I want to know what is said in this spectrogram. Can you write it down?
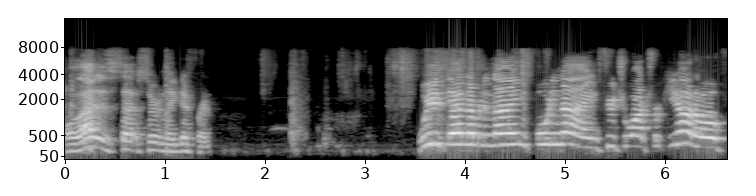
Well, that is certainly different. We've got number to 949, Future Watch Rookie Auto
